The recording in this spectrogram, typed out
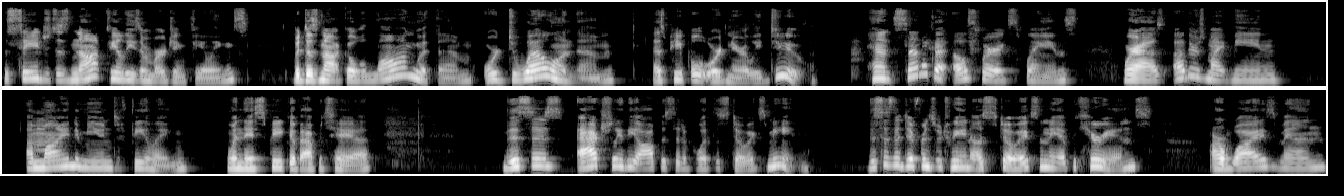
The sage does not feel these emerging feelings but does not go along with them or dwell on them as people ordinarily do. Hence, Seneca elsewhere explains, whereas others might mean a mind immune to feeling when they speak of apatheia, this is actually the opposite of what the Stoics mean. This is the difference between us Stoics and the Epicureans. Our wise man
